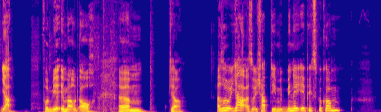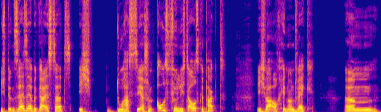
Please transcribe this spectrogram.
Ja, von mir immer und auch. Ähm, ja. Also ja, also ich habe die Mini-Epics bekommen. Ich bin sehr, sehr begeistert. Ich, du hast sie ja schon ausführlich ausgepackt. Ich war auch hin und weg. Ähm,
